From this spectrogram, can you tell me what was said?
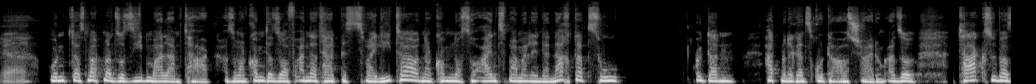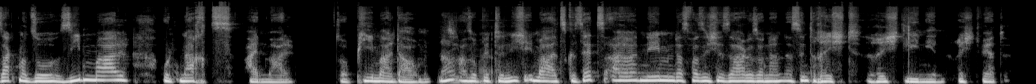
Ja. Und das macht man so siebenmal am Tag. Also man kommt dann so auf anderthalb bis zwei Liter und dann kommen noch so ein, zweimal in der Nacht dazu. Und dann hat man eine ganz gute Ausscheidung. Also tagsüber sagt man so siebenmal und nachts einmal. So Pi mal Daumen. Ne? Also bitte nicht immer als Gesetz äh, nehmen, das, was ich hier sage, sondern es sind Richt, Richtlinien, Richtwerte.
